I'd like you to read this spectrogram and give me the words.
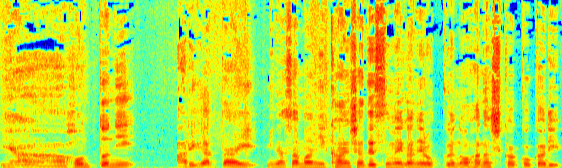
いやー、本当にありがたい。皆様に感謝です。メガネロックへのお話かっこかり。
